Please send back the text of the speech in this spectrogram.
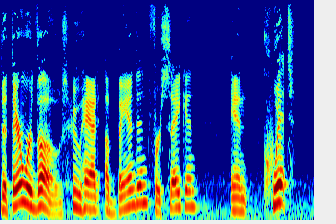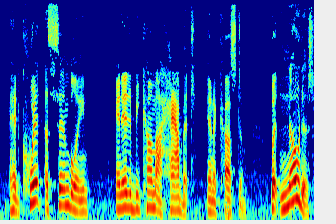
that there were those who had abandoned, forsaken, and quit, had quit assembling, and it had become a habit and a custom. But notice,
